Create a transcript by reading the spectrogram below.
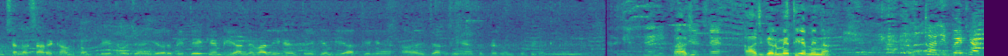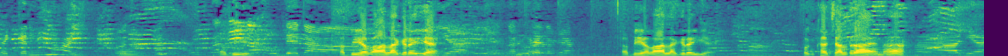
इंशाल्लाह सारे काम कंप्लीट हो जाएँगे और अभी देगें भी आने वाली हैं देगें भी आती हैं आ जाती हैं तो फिर उनको भी रखते हैं। आज आज गर्मी थी अमीना? बैठा गर्मी में हाँ। अभी अभी हवा लग रही है? अभी हवा लग रही है? हाँ। पंखा चल रहा है ना हाँ या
